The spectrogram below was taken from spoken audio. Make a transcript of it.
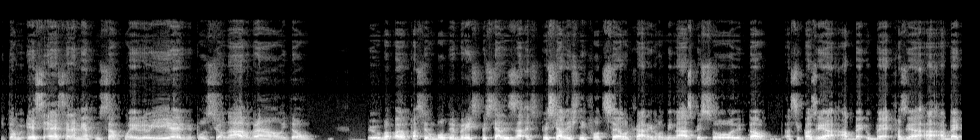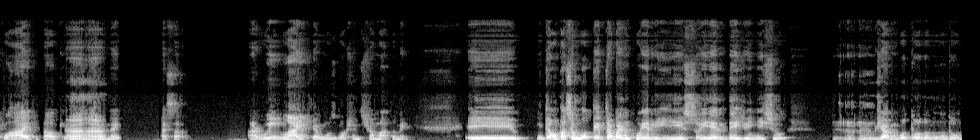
Então, esse, essa era a minha função com ele. Eu ia, ele me posicionava. Então, eu, eu passei um bom tempo especialista em fotocell, cara, iluminar as pessoas e tal, assim, fazer a, a, back, fazer a, a, backlight e tal, que é uh né? essa a rim light que alguns gostam de chamar também. E, então, eu passei um bom tempo trabalhando com ele isso e ele desde o início já me botou no mundo um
